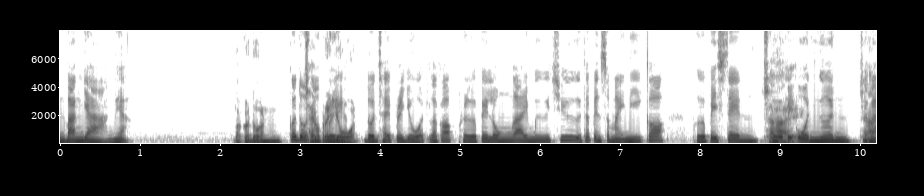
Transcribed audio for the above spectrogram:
ณฑ์บางอย่างเนี่ยแล้วก็โดนก็โดนใช้เอาปเประรีโยยบชน์ โดนใช้ประโยชน์ แล้วก็เผลอไปลงลายมือชื่อ ถ้าเป็นสมัยนี้ก็เผลอไปเซ็นเผลอไปโอนเงินใช่ไหม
